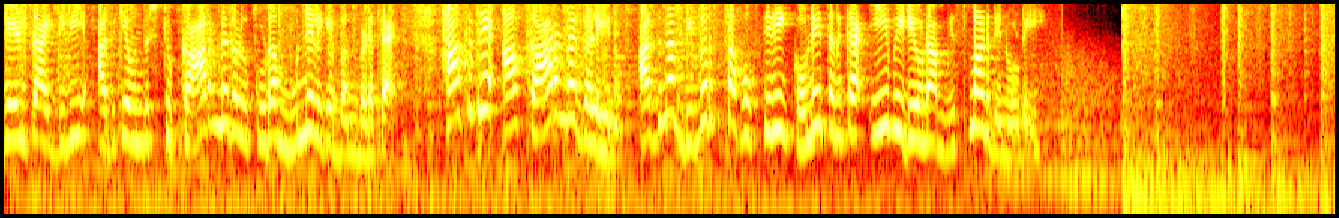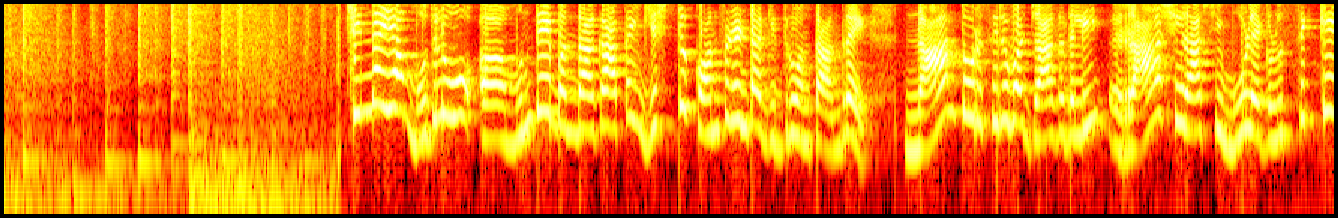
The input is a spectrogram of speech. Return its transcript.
ಹೇಳ್ತಾ ಇದ್ದೀವಿ? ಅದಕ್ಕೆ ಒಂದಷ್ಟು ಕಾರಣಗಳು ಕೂಡ ಮುನ್ನೆಲೆಗೆ ಬಂದ್ಬಿಡುತ್ತೆ. ಹಾಗಾದ್ರೆ ಆ ಕಾರಣಗಳೇನು? ಅದನ್ನ ವಿವರಿಸ್ತಾ ಹೋಗ್ತೀನಿ. ಕೊನೆ ತನಕ ಈ ವಿಡಿಯೋನ ಮಿಸ್ ಮಾಡಿದೆ ನೋಡಿ. ಮೊದಲು ಮುಂದೆ ಬಂದಾಗ ಆತ ಎಷ್ಟು ಕಾನ್ಫಿಡೆಂಟ್ ಆಗಿದ್ರು ಅಂತ ಅಂದ್ರೆ, ನಾನ್ ತೋರಿಸಿರುವ ಜಾಗದಲ್ಲಿ ರಾಶಿ ರಾಶಿ ಮೂಳೆಗಳು ಸಿಕ್ಕೇ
